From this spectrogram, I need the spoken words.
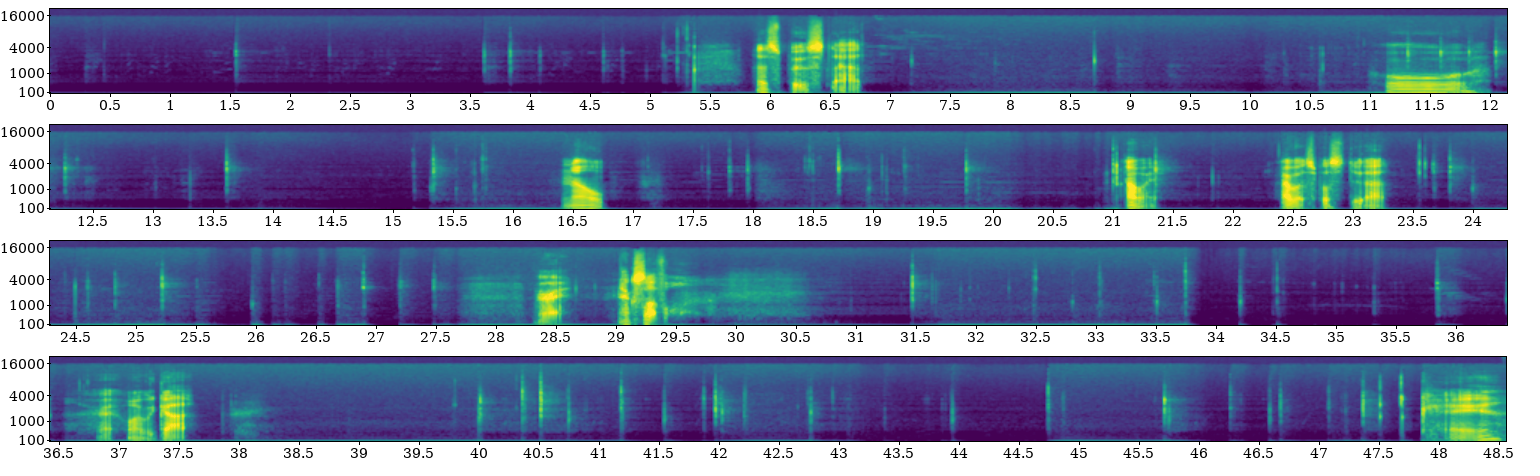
let's boost that. Ooh. Nope. Oh wait. I was supposed to do that. Alright. Next level. Alright, what we got? Okay.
